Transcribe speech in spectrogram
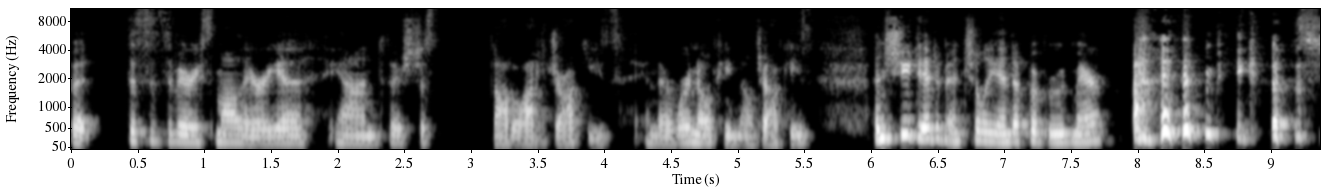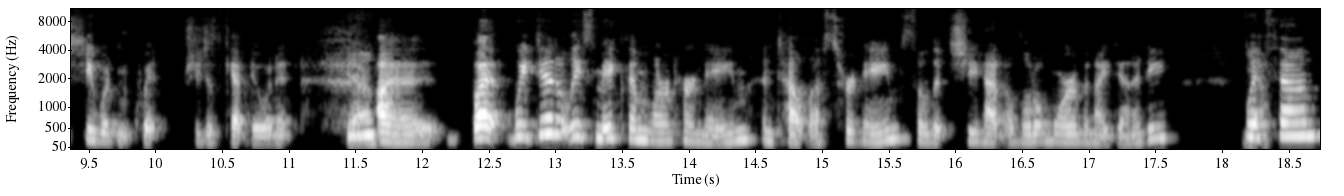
but this is a very small area, and there's just not a lot of jockeys, and there were no female jockeys. And she did eventually end up a broodmare because she wouldn't quit. She just kept doing it. Yeah. Uh, but we did at least make them learn her name and tell us her name so that she had a little more of an identity with them.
